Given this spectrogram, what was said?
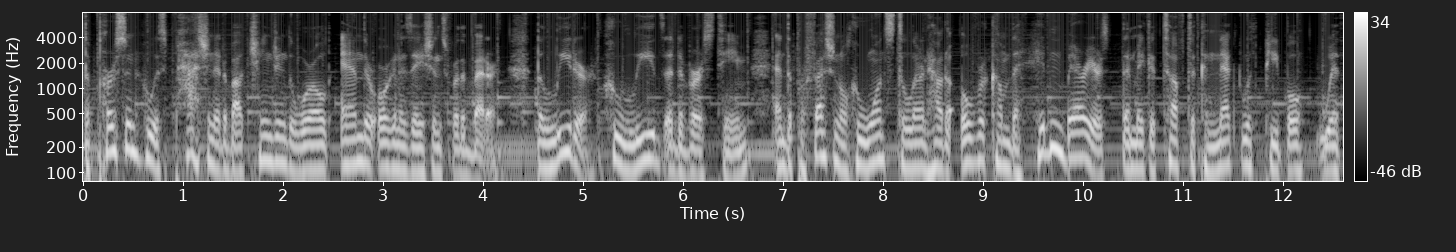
The person who is passionate about changing the world and their organizations for the better, the leader who leads a diverse team, and the professional who wants to learn how to overcome the hidden barriers that make it tough to connect with people with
